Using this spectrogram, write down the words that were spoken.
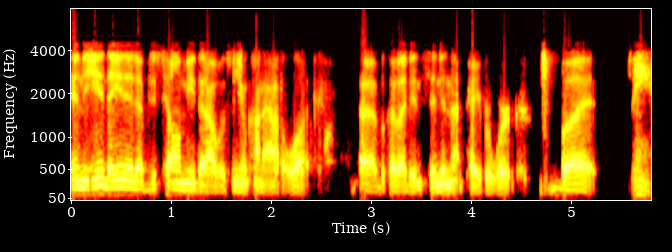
in the end, they ended up just telling me that I was, you know, kind of out of luck uh, because I didn't send in that paperwork. But Man.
